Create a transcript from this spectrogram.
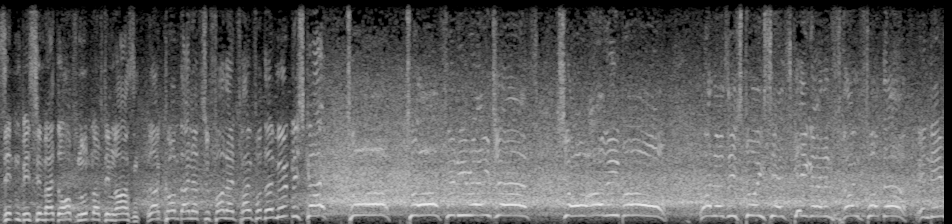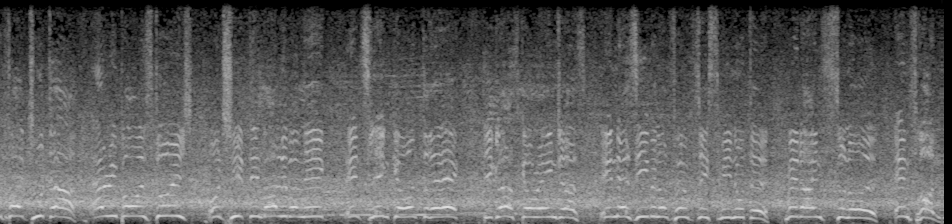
sind ein bisschen weiter offen unten auf dem Rasen. Da kommt einer zu Fall, ein Frankfurter Möglichkeit. Tor, Tor für die Rangers. Joe Aribo, weil er sich durchsetzt gegen einen Frankfurter. In dem Fall tut er. Aribo ist durch und schiebt den Ball überlegt ins linke untere. Die Glasgow Rangers in der 57. Minute mit 1 zu 0 in Front.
